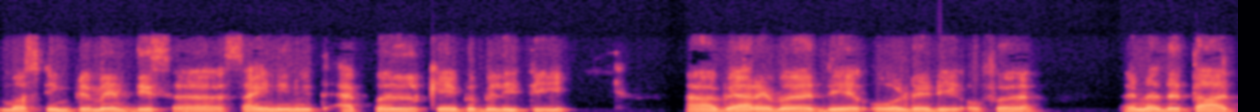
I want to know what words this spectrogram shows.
must implement this sign-in with Apple capability wherever they already offer another third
